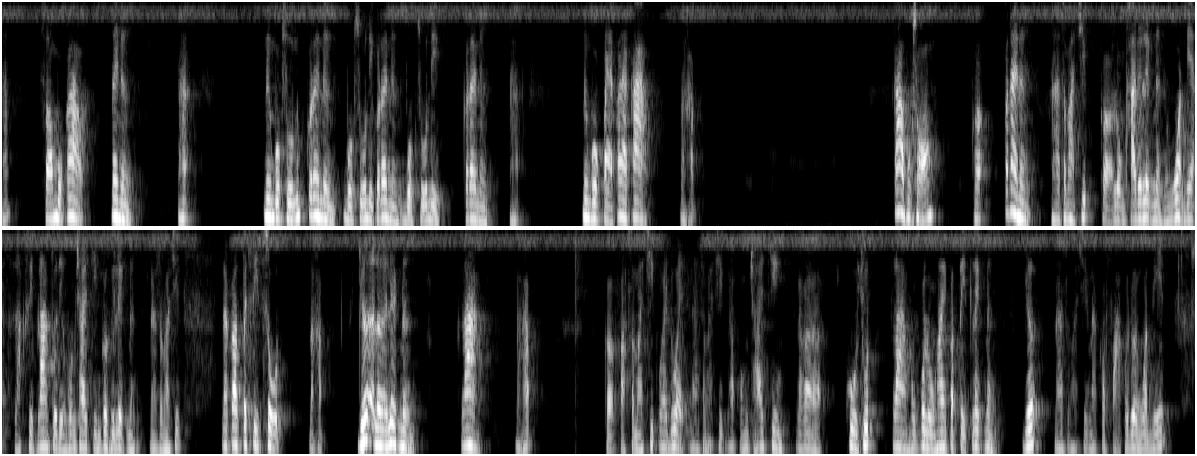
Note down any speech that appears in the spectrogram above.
นะสองบวกเก้าได้หนึ่งนะฮะหนึ่งบวกศูนย์ก็ได้หนึ่งบวกศูนย์อีกก็ได้หนึ่งบวกศูนย์อีกก็ได้หนึ่งนะฮะหนึ่งบวกแปดก็ได้เก้านะครับเก้าบวกสองก็ก็ได้หนึ่งนะฮะสมาชิกก็ลงท้ายด้วยเลขหนึ่งงวดเนี้ยหลักสิบล่างตัวเดียวผมใช้จริงก็คือเลขหนึ่งนะสมาชิก แล้วก็ไปติดสูตรนะครับ เยอะเลยเลขหนึ่งล่างนะครับ ก็ฝากสมาชิกไว้ด้วยนะสมาชิกนะผมใช้จริง แล้วก็คู่ชุดล่างผมก็ลงให้ก็ติดเลขหนึ่งเยอะนะสมาชิกนะก็ฝากไว้ด้วยวันนี้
